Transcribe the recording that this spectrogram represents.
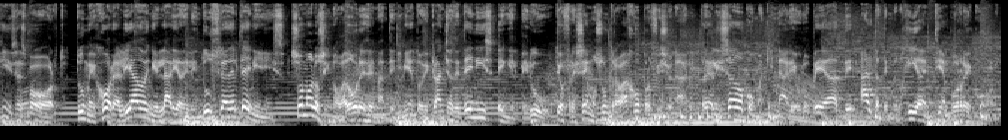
15 Sport, tu mejor aliado en el área de la industria del tenis. Somos los innovadores del mantenimiento de canchas de tenis en el Perú. Te ofrecemos un trabajo profesional, realizado con maquinaria europea de alta tecnología en tiempo récord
